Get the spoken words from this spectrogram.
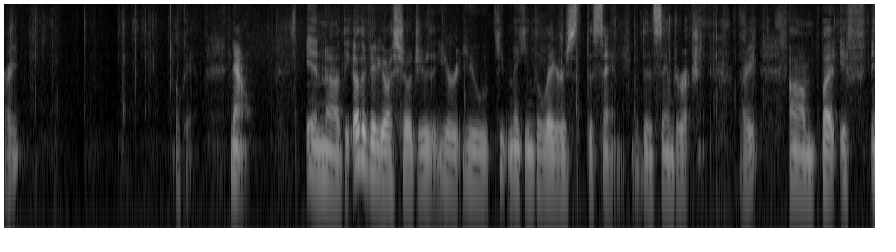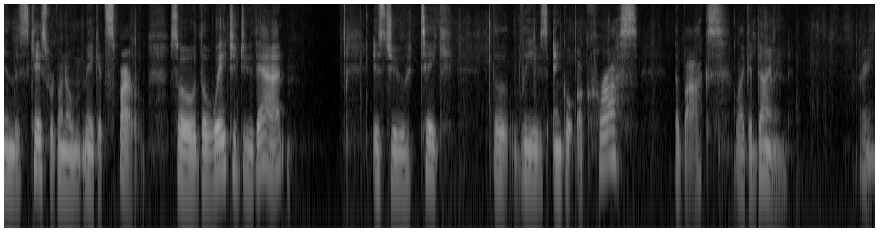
right? Okay, now in uh, the other video I showed you that you you keep making the layers the same, the same direction, right? Um, but if in this case we're going to make it spiral, so the way to do that is to take the leaves and go across the box like a diamond, right?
